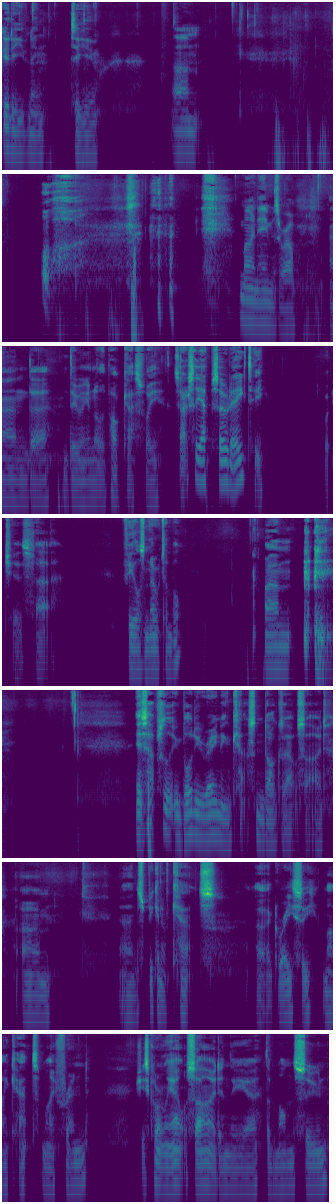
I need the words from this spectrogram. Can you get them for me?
good evening to you. Um, oh. My name is Rob, and uh, I'm doing another podcast for you. It's actually episode 80, which is uh, feels notable. Um, it's absolutely bloody raining cats and dogs outside. Um, and speaking of cats, uh, Gracie, my cat, my friend, she's currently outside in the uh, the monsoon.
